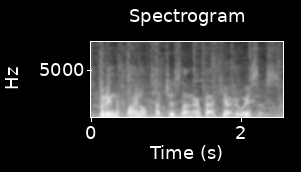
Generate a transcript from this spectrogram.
putting the final touches on our backyard oasis.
